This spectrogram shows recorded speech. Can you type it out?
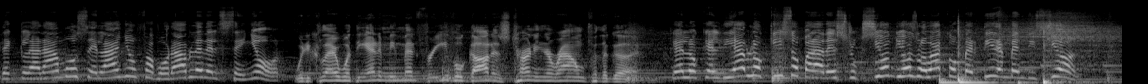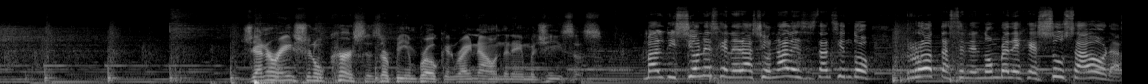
Declaramos el año favorable del Señor. We declare what the enemy meant for evil, God is turning around for the good. Que lo que el diablo quiso para destrucción, Dios lo va a convertir en bendición. Generational curses are being broken right now in the name of Jesus. Maldiciones generacionales están siendo rotas en el nombre de Jesús ahora.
